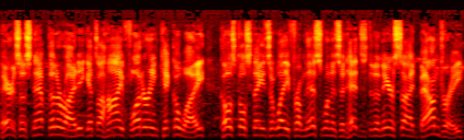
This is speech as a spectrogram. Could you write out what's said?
There's a snap to the right. He gets a high fluttering kick away. Coastal stays away from this one as it heads to the near side boundary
